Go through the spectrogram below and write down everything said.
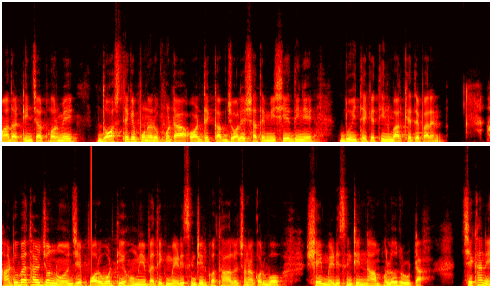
মাদার টিনচার ফর্মে দশ থেকে পনেরো ফোঁটা অর্ধেক কাপ জলের সাথে মিশিয়ে দিনে দুই থেকে তিনবার খেতে পারেন। হাঁটু ব্যথার জন্য যে পরবর্তী হোমিওপ্যাথিক মেডিসিনটির কথা আলোচনা করব, সেই মেডিসিনটির নাম হলো রুটা, যেখানে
